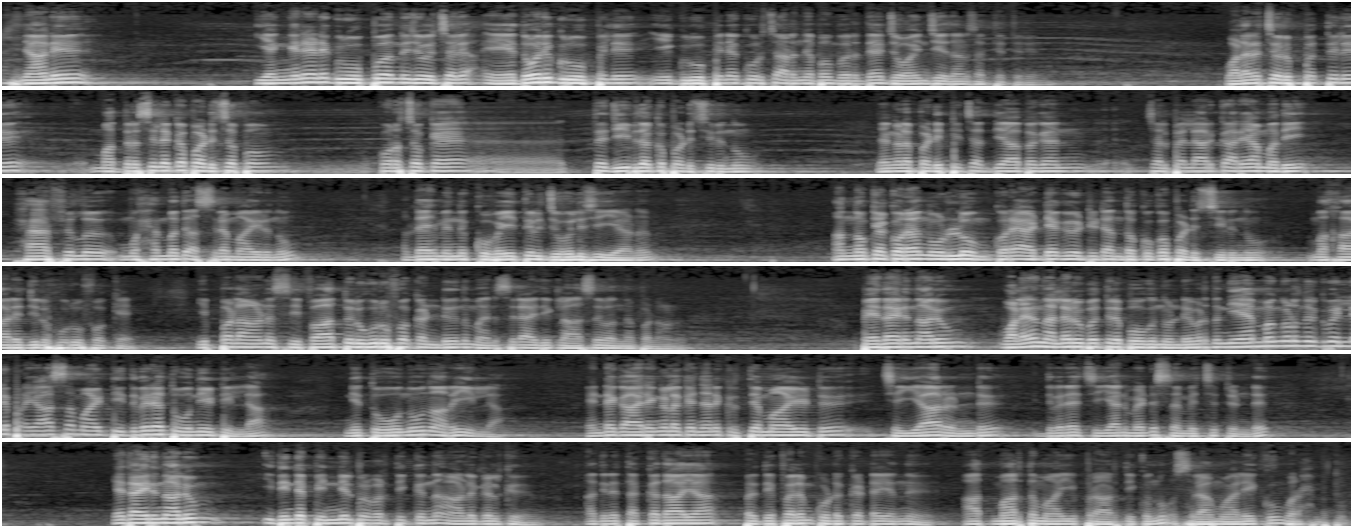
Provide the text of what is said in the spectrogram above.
ഞാൻ എങ്ങനെയാണ് ഗ്രൂപ്പ് എന്ന് ചോദിച്ചാൽ ഏതോ ഒരു ഗ്രൂപ്പിൽ ഈ ഗ്രൂപ്പിനെ കുറിച്ച് അറിഞ്ഞപ്പം വെറുതെ ജോയിൻ ചെയ്താണ് സത്യത്തിൽ വളരെ ചെറുപ്പത്തിൽ മദ്രസയിലൊക്കെ പഠിച്ചപ്പം കുറച്ചൊക്കെ ജീവിതമൊക്കെ പഠിച്ചിരുന്നു. ഞങ്ങളെ പഠിപ്പിച്ച അധ്യാപകൻ ചിലപ്പോൾ എല്ലാവർക്കും അറിയാൻ മതി ഹാഫിൽ മുഹമ്മദ് അസ്ലമായിരുന്നു അദ്ദേഹം ഇന്ന് കുവൈത്തിൽ ജോലി ചെയ്യാണ്. അന്നൊക്കെ കുറേ നുള്ളും കുറേ അടിയൊക്കെ കിട്ടിയിട്ട് എന്തൊക്കെയൊക്കെ പഠിച്ചിരുന്നു മഹാരജിൽ ഹുറൂഫൊക്കെ. ഇപ്പോഴാണ് സിഫാത്തുൽ ഹുറൂഫൊക്കെ ഉണ്ട് എന്ന് മനസ്സിലായത് ക്ലാസ് വന്നപ്പോഴാണ്. അപ്പോൾ ഏതായിരുന്നാലും വളരെ നല്ല രൂപത്തിൽ പോകുന്നുണ്ട്. ഇവിടുത്തെ നിയമങ്ങളൊന്നും എനിക്ക് വലിയ പ്രയാസമായിട്ട് ഇതുവരെ തോന്നിയിട്ടില്ല. ഇനി തോന്നൂന്ന് അറിയില്ല. എന്റെ കാര്യങ്ങളൊക്കെ ഞാൻ കൃത്യമായിട്ട് ചെയ്യാറുണ്ട്. ഇതുവരെ ചെയ്യാൻ വേണ്ടി ശ്രമിച്ചിട്ടുണ്ട്. ഏതായിരുന്നാലും ഇതിന്റെ പിന്നിൽ പ്രവർത്തിക്കുന്ന ആളുകൾക്ക് അതിന് തക്കതായ പ്രതിഫലം കൊടുക്കട്ടെ എന്ന് ആത്മാർത്ഥമായി പ്രാർത്ഥിക്കുന്നു. അസ്സാം വലൈക്കും വറഹമത്തു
